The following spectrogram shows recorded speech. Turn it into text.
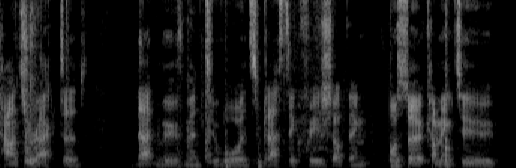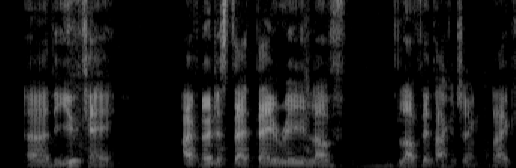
counteracted that movement towards plastic free shopping. Also, coming to uh, the UK, I've noticed that they really love love their packaging. Like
